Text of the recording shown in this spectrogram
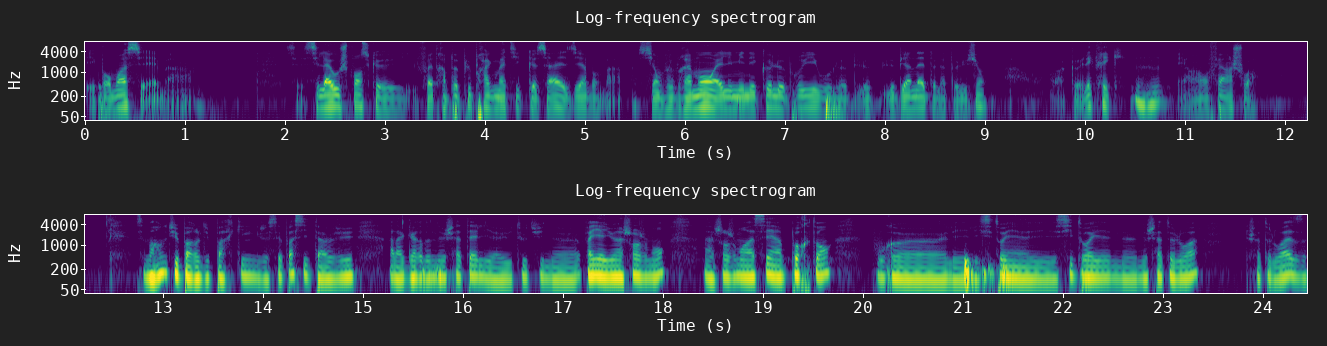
et pour moi, c'est ben, c'est là où je pense qu'il faut être un peu plus pragmatique que ça et se dire bon, bah, si on veut vraiment éliminer que le bruit ou le, le, bien-être de la pollution, que électrique. Mhm. Mais on fait un choix. C'est marrant que tu parles du parking. Je ne sais pas si tu as vu à la gare de Neuchâtel, il y a eu toute une. Enfin, il y a eu un changement, un changement assez important pour euh, les, citoyens et citoyennes neuchâtelois, châteloises.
